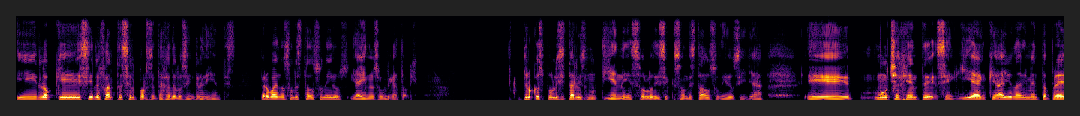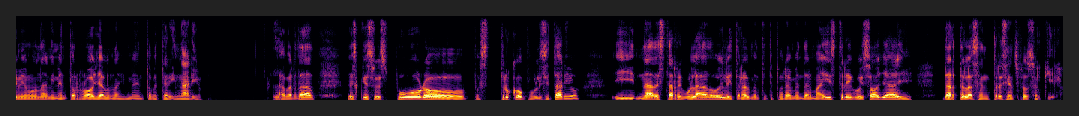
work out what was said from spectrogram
Y lo que sí le falta es el porcentaje de los ingredientes. Pero bueno, son de Estados Unidos y ahí no es obligatorio. Trucos publicitarios no tiene, solo dice que son de Estados Unidos y ya. Eh, mucha gente se guía en que hay un alimento premium, un alimento royal, un alimento veterinario. La verdad es que eso es puro pues, truco publicitario y nada está regulado y literalmente te podrían vender maíz, trigo y soya y dártelas en 300 pesos al kilo.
